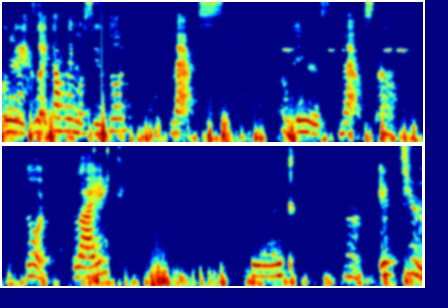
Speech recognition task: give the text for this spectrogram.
Ok lưỡi cong lên một xíu thôi. Max. Yes, max ờ. rồi like. Like. Ừ. it too.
